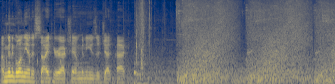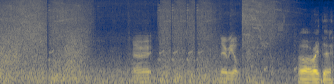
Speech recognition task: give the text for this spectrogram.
I'm gonna go on the other side here actually. I'm gonna use a jetpack. Alright. There we go. oh, right there.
